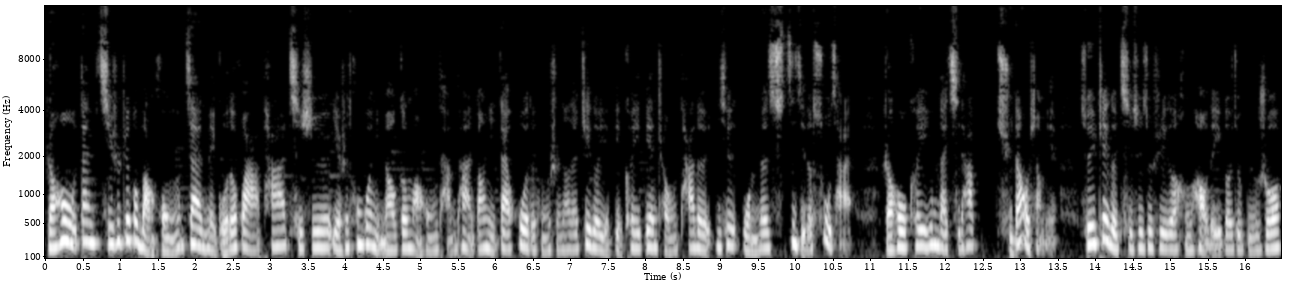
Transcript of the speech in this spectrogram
然后，但其实这个网红在美国的话，它其实也是通过你们要跟网红谈判，当你带货的同时呢，那这个也也可以变成它的一些我们的自己的素材。然后可以用在其他渠道上面，所以这个其实就是一个很好的一个，就比如说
